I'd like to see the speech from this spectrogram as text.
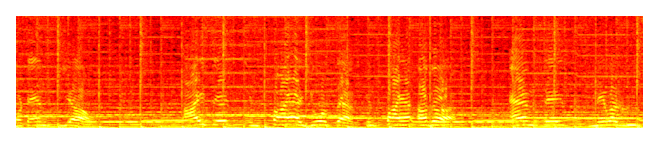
potential. I says inspire yourself, inspire others. and says never lose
